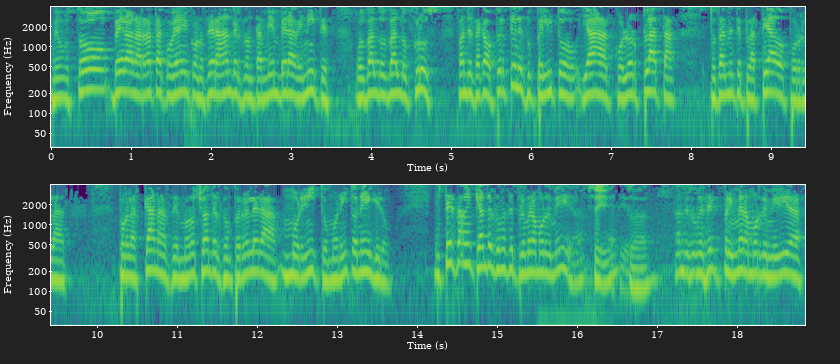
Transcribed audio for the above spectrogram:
Me gustó ver a la rata Cobian y conocer a Anderson, también ver a Benítez, Osvaldo Osvaldo Cruz, fan destacado. Pero tiene su pelito ya color plata, totalmente plateado por las por las canas del morocho Anderson, pero él era morenito, morenito negro. Ustedes saben que Anderson es el primer amor de mi vida. ¿eh? Sí, claro. Anderson es el primer amor de mi vida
